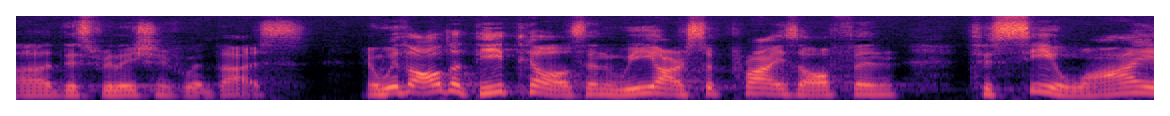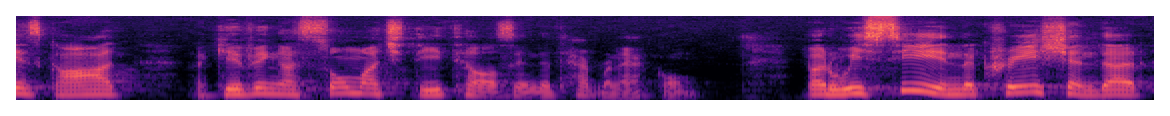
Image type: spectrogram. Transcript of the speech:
uh, this relationship with us. And with all the details, and we are surprised often to see why is God giving us so much details in the tabernacle. But we see in the creation that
